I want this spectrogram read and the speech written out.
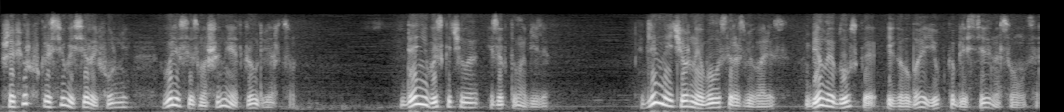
Шофер в красивой серой форме вылез из машины и открыл дверцу. Дэнни выскочила из автомобиля. Длинные черные волосы разбивались, белая блузка и голубая юбка блестели на солнце.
